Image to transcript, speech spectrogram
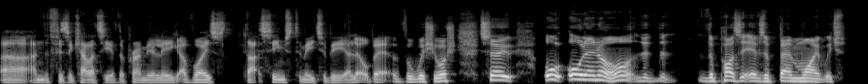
uh, and the physicality of the Premier League. Otherwise, that seems to me to be a little bit of a wishy wash. So, all, all in all, the, the, the, positives of Ben White, which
